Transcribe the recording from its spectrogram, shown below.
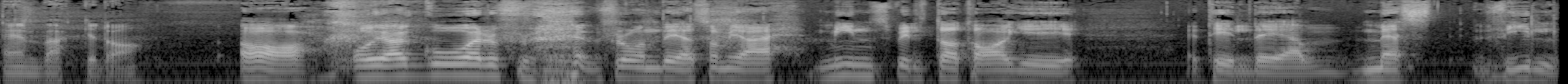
En vacker dag. Ja, och jag går från det som jag minst vill ta tag i till det jag mest vill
